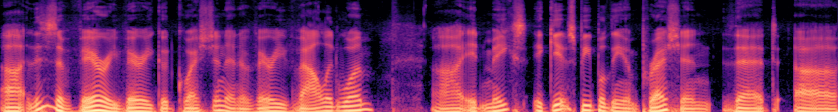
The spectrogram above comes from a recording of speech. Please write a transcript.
Uh, this is a very, very good question and a very valid one uh, it makes it gives people the impression that uh,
